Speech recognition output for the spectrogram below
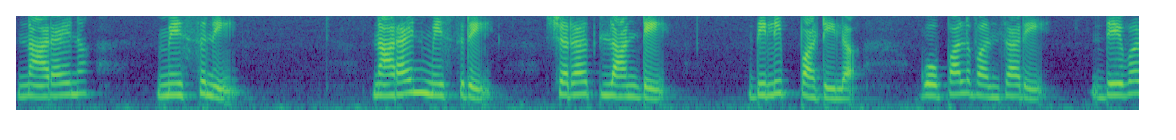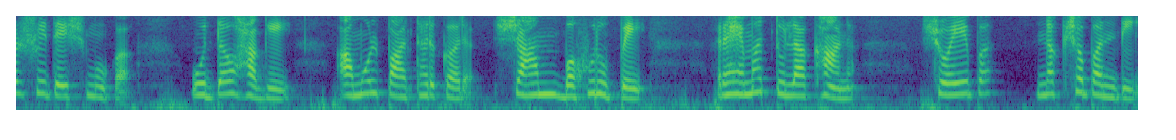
नारायण मेसने नारायण मेसरे शरद लांडे दिलीप पाटील गोपाल वंजारे देवर्षी देशमुख उद्धव हागे अमोल पाथरकर श्याम बहुरुपे रहमतुल्ला खान शोएब नक्षबंदी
